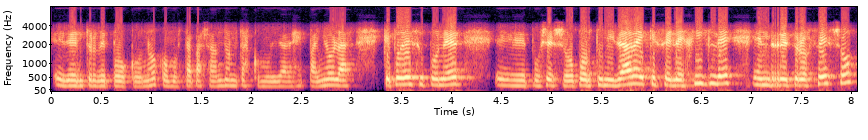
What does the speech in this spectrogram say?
eh, dentro de poco, ¿no? como está pasando en otras comunidades españolas, que puede suponer eh, pues eso, oportunidad de que se legisle en retroceso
